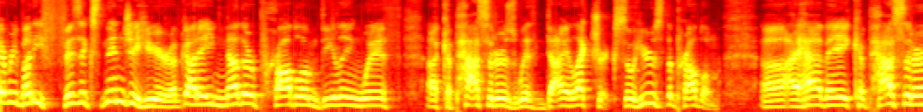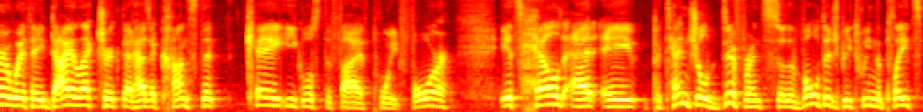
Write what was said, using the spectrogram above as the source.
everybody, Physics Ninja here. I've got another problem dealing with uh, capacitors with dielectrics. So here's the problem. Uh, I have a capacitor with a dielectric that has a constant K equals to 5.4. It's held at a potential difference, so the voltage between the plates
